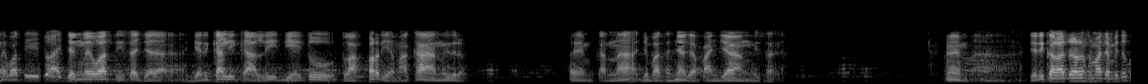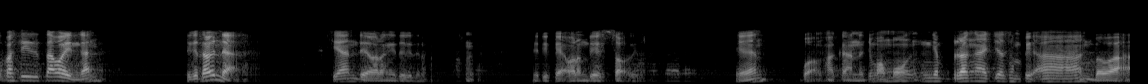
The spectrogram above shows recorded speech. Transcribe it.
Lewati itu aja, ngelewati saja. Jadi kali-kali dia itu lapar ya makan gitu loh. Karena jembatannya agak panjang misalnya. Nah, jadi kalau ada orang semacam itu pasti ditawain kan? Diketawain enggak? Sian deh orang itu gitu. Jadi kayak orang desok gitu. Ya kan? Bawa makanan. Cuma mau nyebrang aja sampean bawa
